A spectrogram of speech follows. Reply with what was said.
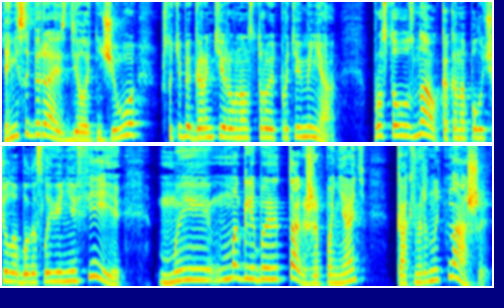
Я не собираюсь делать ничего, что тебе гарантированно настроит против меня. Просто узнав, как она получила благословение феи, мы могли бы также понять, как вернуть наши».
